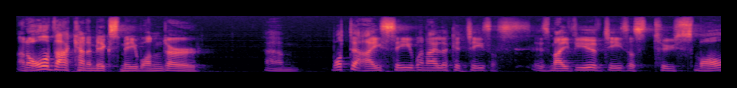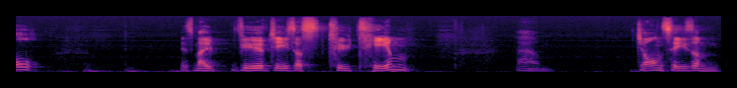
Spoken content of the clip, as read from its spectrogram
And all of that kind of makes me wonder um, what do I see when I look at Jesus? Is my view of Jesus too small? Is my view of Jesus too tame? Um, John sees him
